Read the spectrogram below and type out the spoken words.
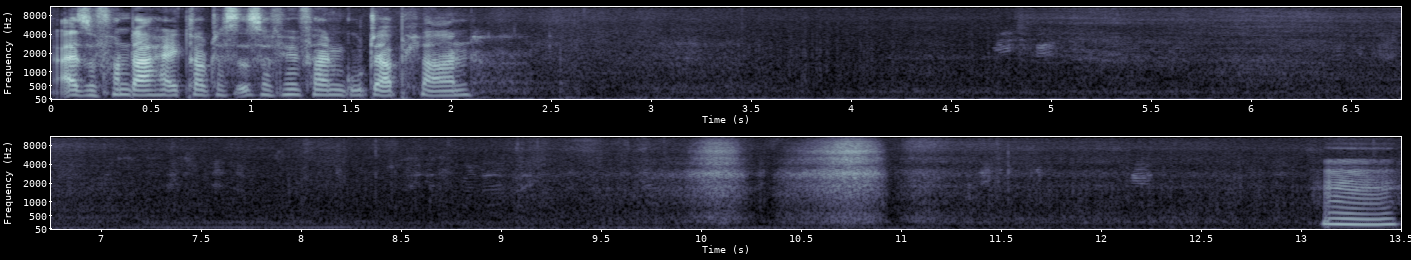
Also von daher, ich glaube, das ist auf jeden Fall ein guter Plan. Hm.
